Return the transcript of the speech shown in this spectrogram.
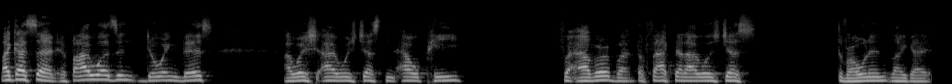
like I said, if I wasn't doing this, I wish I was just an LP forever. But the fact that I was just thrown in, like I,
